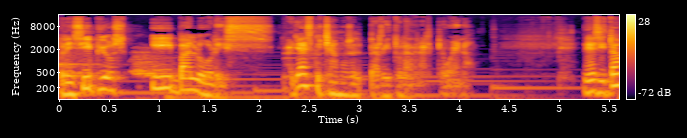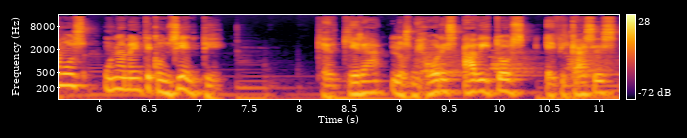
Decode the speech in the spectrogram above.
principios y valores. Allá escuchamos el perrito ladrar, qué bueno. Necesitamos una mente consciente que adquiera los mejores hábitos eficaces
